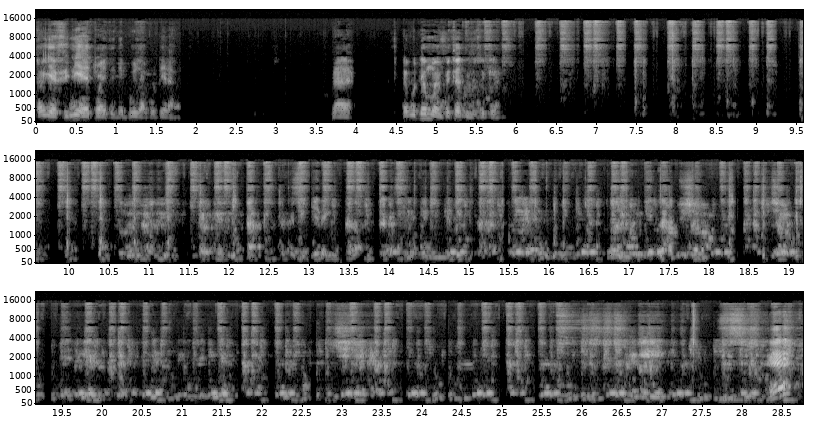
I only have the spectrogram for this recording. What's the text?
Quand il est fini, et toi, il te dépose à côté là. Voilà. Écoutez-moi un peu cette musique là. Eh?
